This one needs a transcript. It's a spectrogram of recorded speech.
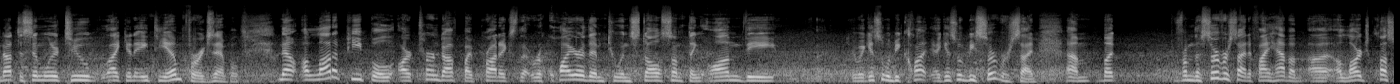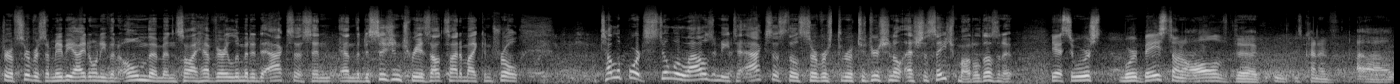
not dissimilar to like an ATM, for example. Now, a lot of people are turned off by products that require them to install something on the I guess it would be I guess it would be server side. Um, but from the server side, if I have a, a, large cluster of servers and maybe I don't even own them, and so I have very limited access, and, and the decision tree is outside of my control, Teleport still allows me to access those servers through a traditional SSH model, doesn't it? Yeah, so we're, we're based on all of the kind of uh,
